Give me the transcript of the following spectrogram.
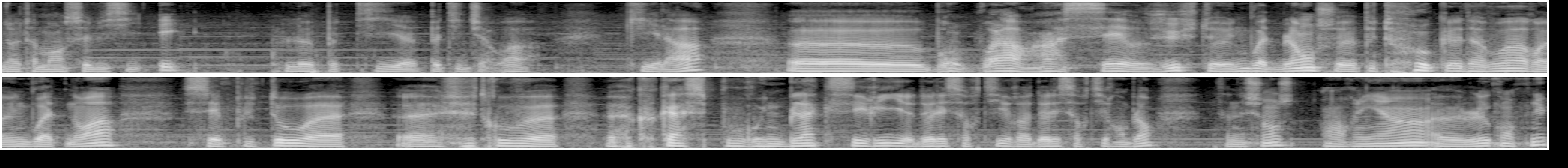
notamment celui-ci et le petit, euh, petit Jawa qui est là. Euh, bon, voilà, hein, c'est euh, juste une boîte blanche plutôt que d'avoir une boîte noire. C'est plutôt, je trouve, cocasse pour une black série de les, sortir, de les sortir en blanc. Ça ne change en rien le contenu,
